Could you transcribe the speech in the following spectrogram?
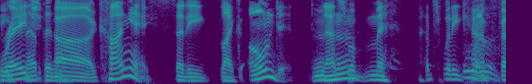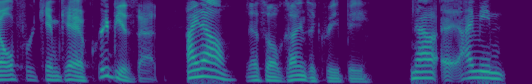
Ray nothing. uh, Kanye said he like owned it, and that's Mhm. what ma- that's what he kind of fell for Kim K. How creepy is that? I know. That's all kinds of creepy. Now, I mean,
